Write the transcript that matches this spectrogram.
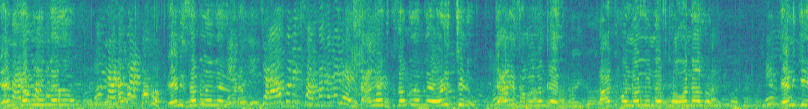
దేనికి సంబంధం లేదు? దేనికి సంబంధం లేదు మేడం? లేదు జాగ్రత్తకు సంబంధం లేదు. ఎవడిచ్చిండు? జాగ్రత్త సంబంధం లేదు. రాత్రి కొన్ని వాళ్ళు ఉన్నారు. పవనాలు రా. దేనికి?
